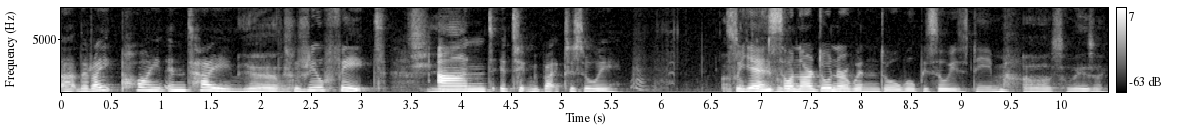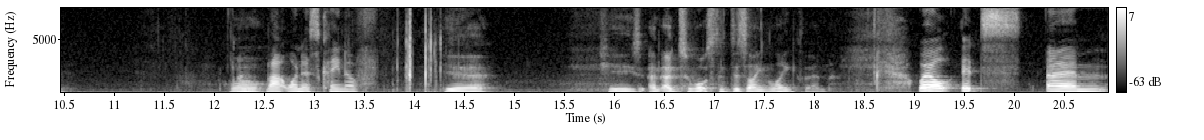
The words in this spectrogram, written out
at the right point in time. Yeah. it was real fate, Jeez, and it took me back to Zoe. that's so yes, on our donor window will be Zoe's name, Oh, that's amazing. And that one is kind of Yeah. Jeez, and and so what's the design like then? well, it's. Um,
